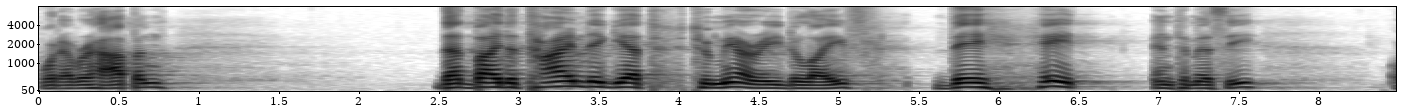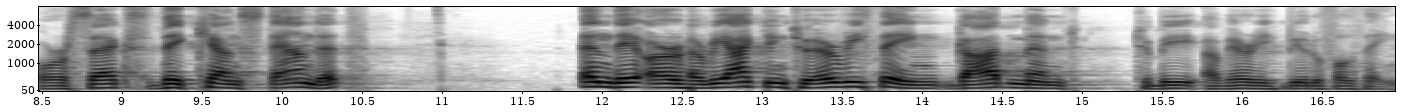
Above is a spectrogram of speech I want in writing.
whatever happened that by the time they get to married life, they hate intimacy or sex, they can't stand it, and they are reacting to everything God meant to be a very beautiful thing.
